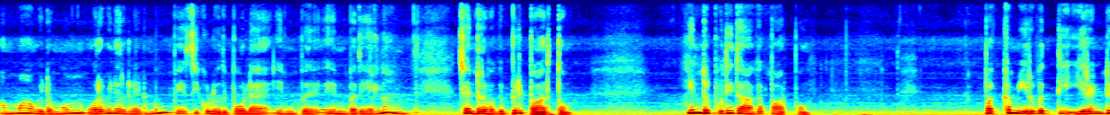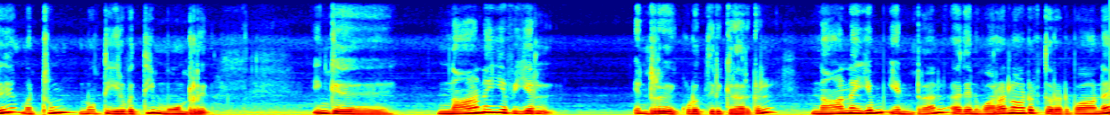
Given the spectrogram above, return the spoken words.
அம்மாவிடமும் உறவினர்களிடமும் பேசிக்கொள்வது போல என்ப என்பதையெல்லாம் சென்ற வகுப்பில் பார்த்தோம். இன்று புதிதாக பார்ப்போம். பக்கம் இருபத்தி இரண்டு மற்றும் நூற்றி இருபத்தி மூன்று. இங்கு நாணயவியல் என்று கொடுத்திருக்கிறார்கள். நாணயம் என்றால் அதன் வரலாறு தொடர்பான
